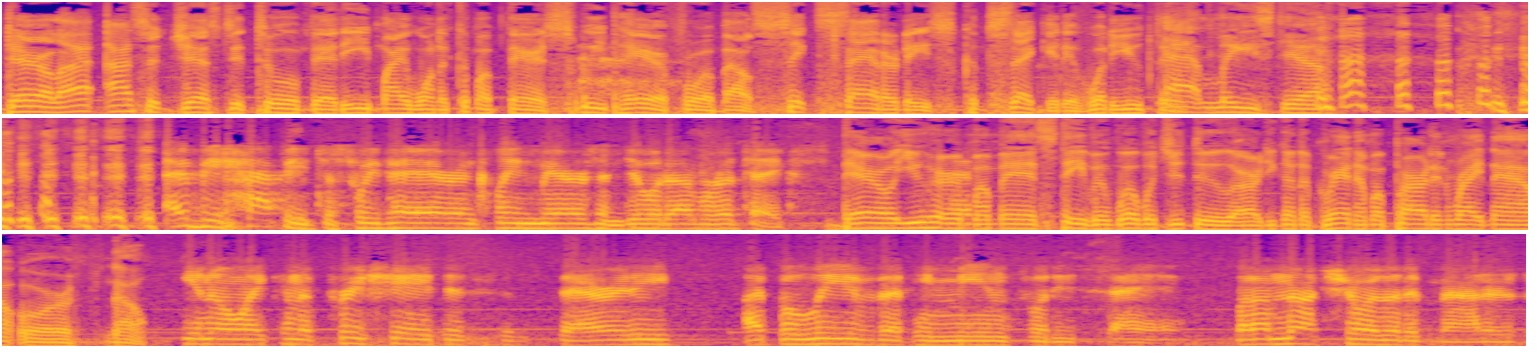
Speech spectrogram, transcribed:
Darryl, I, I, suggested to him that he might want to come up there and sweep hair for about six Saturdays consecutive. What do you think? At least, yeah. I'd be happy to sweep hair and clean mirrors and do whatever it takes. Darryl, you heard my man Steven. What would you do? Are you going to grant him a pardon right now or no? You know, I can appreciate his sincerity. I believe that he means what he's saying but I'm not sure that it matters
